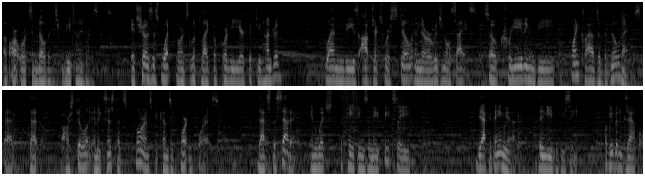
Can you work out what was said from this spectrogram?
of artworks and buildings from the Italian Renaissance. It shows us what Florence looked like before the year 1500 when these objects were still in their original sites. So creating the point clouds of the buildings that, that are still in existence in Florence becomes important for us. That's the setting in which the paintings in the Uffizi, the Accademia, they need to be seen. I'll give an example.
